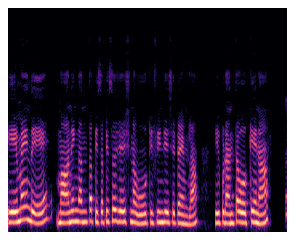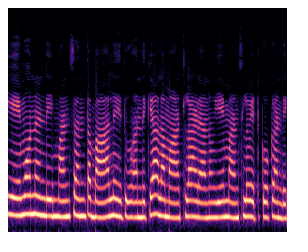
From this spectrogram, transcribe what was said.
ఏమైంది? మార్నింగ్ అంతా పిసపిస చేసినావు టిఫిన్ చేసే టైంలో? ఇప్పుడు అంతా ఓకేనా? ఏమోనండి మనసు అంతా బాగాలేదు అందుకే అలా మాట్లాడాను. ఏం మనసులో పెట్టుకోకండి.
